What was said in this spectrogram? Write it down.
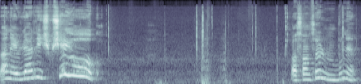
Lan evlerde hiçbir şey yok. Asansör mü? Bu ne?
